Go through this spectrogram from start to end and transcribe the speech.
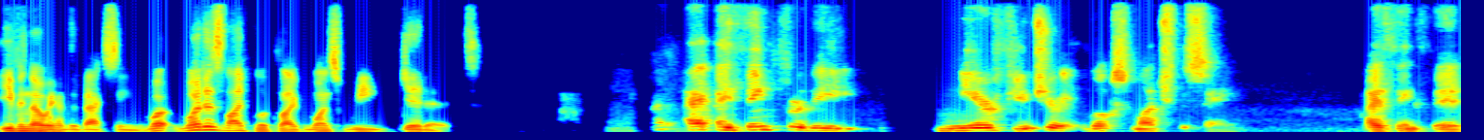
even though we have the vaccine? What, what does life look like once we get it? I, I think for the near future, it looks much the same. I think that,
